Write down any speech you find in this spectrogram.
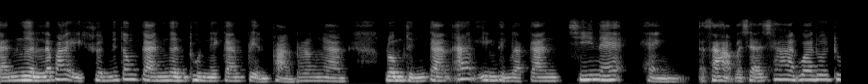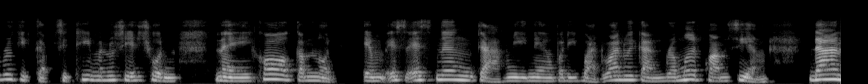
การเงิน และภาคเอกชนที่ต้องการเงินทุนในการเปลี่ยนผ่านพลังงาน รวมถึงการอ้างอิงถึงหลักการชี้แนะแห่งสหประชาชาติว่าด้วยธุรกิจกับสิทธิมนุษยชนในข้อกำหนด MSS เนื่องจากมีแนวปฏิบัติว่าด้วยการประเมิดความเสี่ยงด้าน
